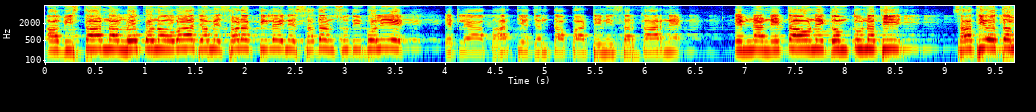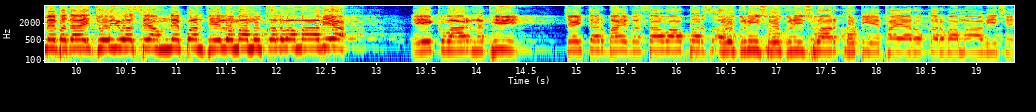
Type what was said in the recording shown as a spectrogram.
આ વિસ્તારના લોકોનો અવાજ અમે સડકથી લઈને સદન સુધી બોલીએ. એટલે આ ભારતીય જનતા પાર્ટીની સરકારને, એમના નેતાઓને ગમતું નથી. સાથીઓ, તમે બધાએ જોયું હશે, અમને પણ જેલોમાં મોકલવામાં આવ્યા. એક વાર નથી. ચૈતરભાઈ વસાવા પર ઓગણીસ ઓગણીસ વાર ખોટી એફઆઈઆરો કરવામાં આવી છે.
